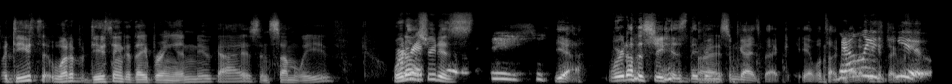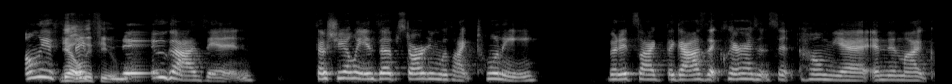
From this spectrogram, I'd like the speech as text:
But do you th- what ab- do you think that they bring in new guys and some leave? Word on the street is yeah. Word on the street is they bring Alright. some guys back. Yeah, we'll talk but about only it. a We can talk about it. few. Only a few. Yeah, only a few. New guys in. So she only ends up starting with like 20. But it's like the guys that Clare hasn't sent home yet. And then like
